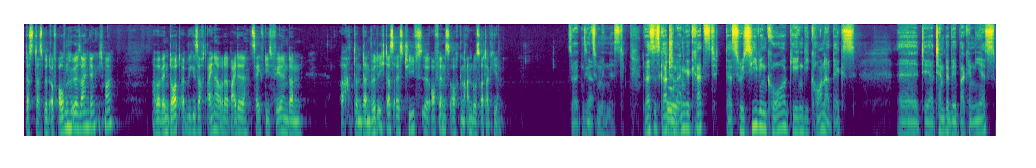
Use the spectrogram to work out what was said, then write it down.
das, das wird auf Augenhöhe sein, denke ich mal. Aber wenn dort, wie gesagt, einer oder beide Safeties fehlen, dann ach, dann, dann würde ich das als Chiefs äh, Offense auch gnadenlos attackieren. Sollten sie ja. zumindest. Du hast es gerade so. schon angekratzt, das Receiving Core gegen die Cornerbacks äh, der Tampa Bay Buccaneers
